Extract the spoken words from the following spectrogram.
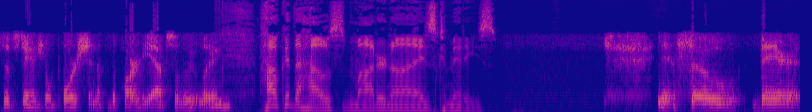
substantial portion of the party. Absolutely. How could the House modernize committees? So there,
